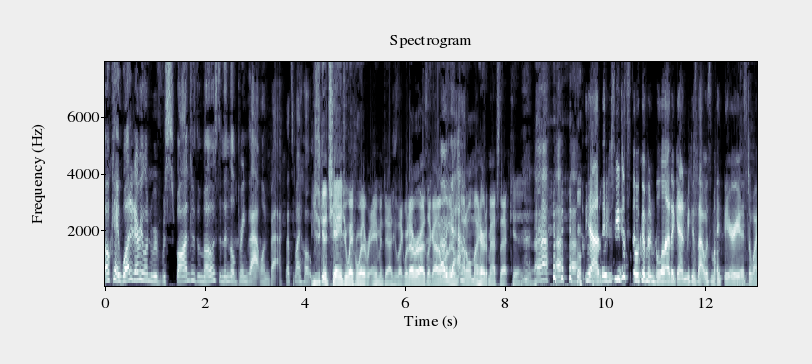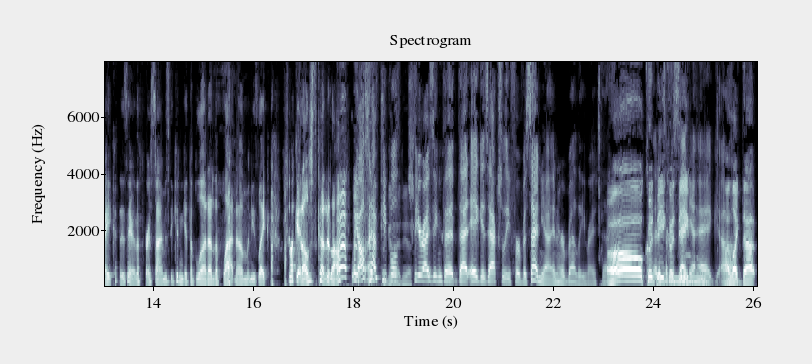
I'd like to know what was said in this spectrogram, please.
okay, what did everyone re- respond to the most, and then they'll bring that one back. That's my hope. He's just gonna change away from whatever Aemond did. He's like, whatever. I was like, I don't Oh, want to. yeah. I don't want my hair to match that kid. Yeah. yeah, they just need to soak him in blood again because that was my theory as to why he cut his hair the first time is he couldn't get the blood out of the platinum and he's like, fuck it, I'll just cut it off. we also have That's a good people idea. Theorizing that that egg is actually for Visenya in her belly, right there. Oh, could That be, it's a could be. Visenya egg. I Um, like that.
